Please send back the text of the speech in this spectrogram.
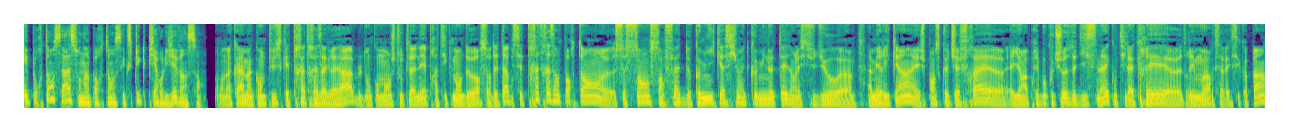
et pourtant ça a son importance, explique Pierre-Olivier Vincent. On a quand même un campus qui est très très agréable, donc on mange toute l'année pratiquement dehors sur des tables. C'est très très important euh, ce sens en fait de communication et de communauté dans les studios euh, américains et je pense que Jeffrey, euh, ayant appris beaucoup de choses de Disney quand il a créé DreamWorks avec ses copains,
